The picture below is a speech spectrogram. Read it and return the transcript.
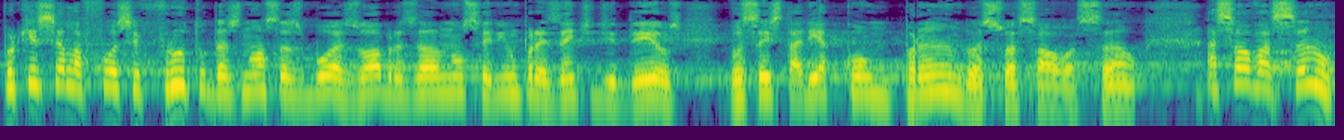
Porque se ela fosse fruto das nossas boas obras, ela não seria um presente de Deus, você estaria comprando a sua salvação. A salvação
